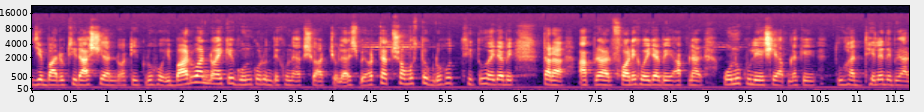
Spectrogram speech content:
যে, বারোটি রাশি আর নটি গ্রহ। এই বারো আর নয়কে গুণ করুন, দেখুন একশো আট চলে আসবে। অর্থাৎ সমস্ত গ্রহ স্থিত হয়ে যাবে। তারা আপনার ফরে হয়ে যাবে। আপনার অনুকূলে এসে আপনাকে দুহাত ঢেলে দেবে আর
